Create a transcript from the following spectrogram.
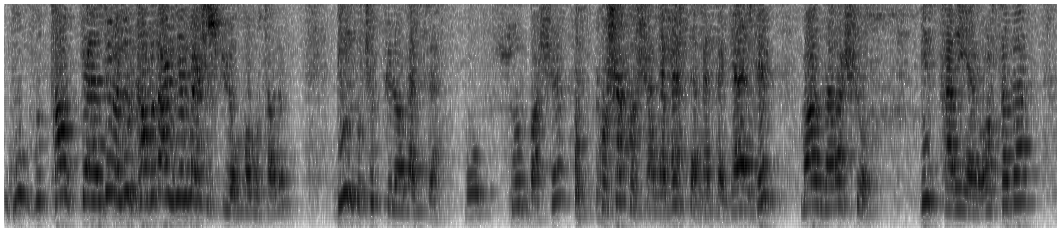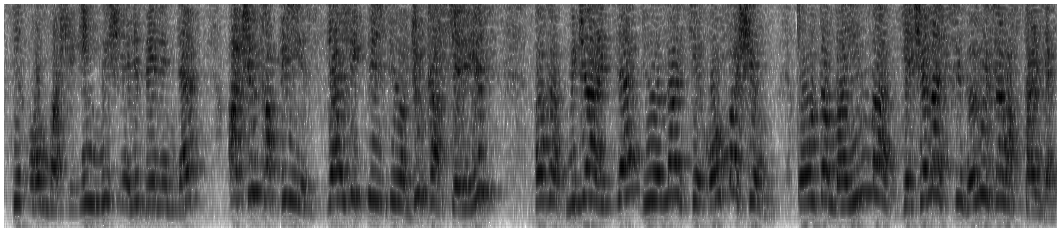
Bu, bu tank geldi öbür kapıdan girmek istiyor komutanım. Bir buçuk kilometre bu sur başı koşa koşa nefes nefese geldim. Manzara şu. Bir kariyer ortada, bir onbaşı inmiş eli belinde. Açın kapıyız, geldik biz diyor, Türk askeriyiz. Fakat mücahitler diyorlar ki onbaşım orada mayın var, geçemezsin öbür taraftan gel.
